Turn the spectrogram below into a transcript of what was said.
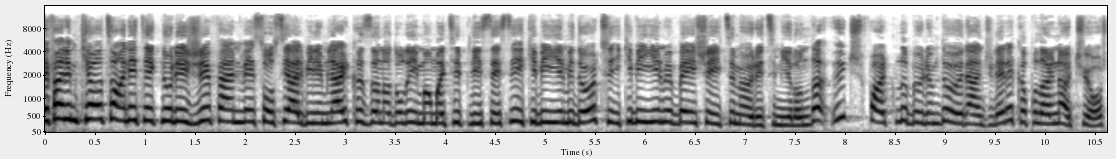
Efendim Kağıthane Teknoloji, Fen ve Sosyal Bilimler Kız Anadolu İmam Hatip Lisesi 2024-2025 eğitim öğretim yılında 3 farklı bölümde öğrencilere kapılarını açıyor.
